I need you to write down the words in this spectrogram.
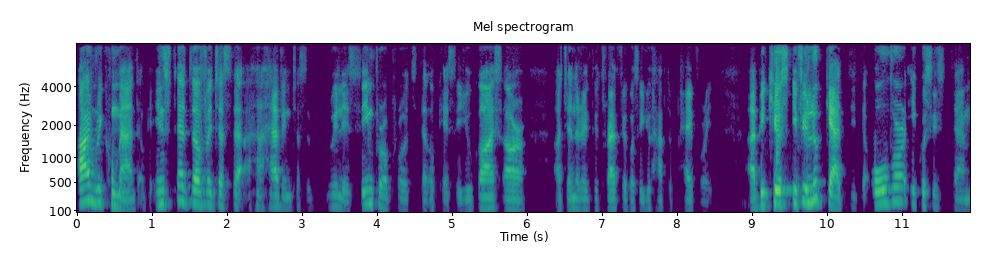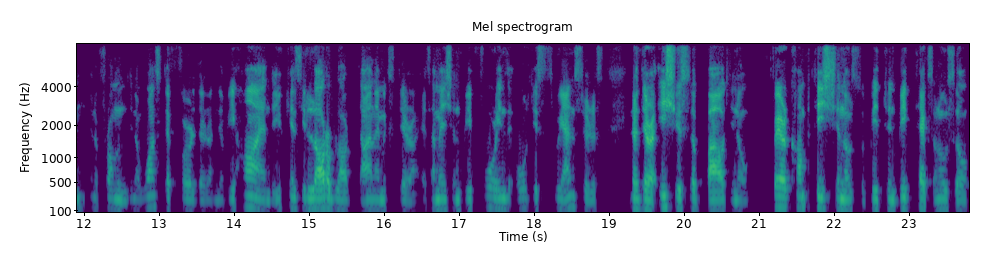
I recommend okay instead of just uh, having just a really simple approach that okay so you guys are uh, generating traffic, so you have to pay for it. Uh, because if you look at the, the over ecosystem you know, from you know one step further and behind, you can see a lot of lot of dynamics there. As I mentioned before, in the, all these three answers, you know there are issues about you know fair competition also between big techs and also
